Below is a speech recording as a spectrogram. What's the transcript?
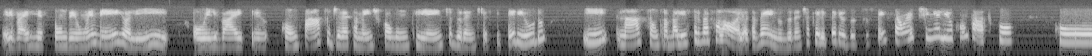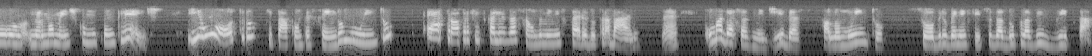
ele vai responder um e-mail ali, ou ele vai ter contato diretamente com algum cliente durante esse período e na ação trabalhista ele vai falar, olha, tá vendo, durante aquele período de suspensão eu tinha ali o contato com, com normalmente com, com o cliente. E um outro que está acontecendo muito é a própria fiscalização do Ministério do Trabalho. Né? Uma dessas medidas falou muito sobre o benefício da dupla visita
